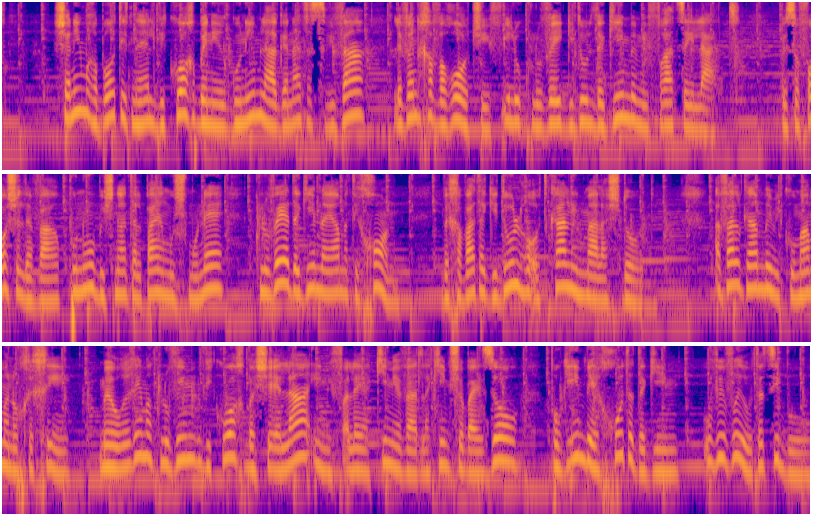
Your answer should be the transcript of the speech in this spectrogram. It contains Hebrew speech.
שנים רבות התנהל ויכוח בין ארגונים להגנת הסביבה לבין חברות שהפעילו כלובי גידול דגים במפרץ אילת. בסופו של דבר פונו בשנת 2008 כלובי הדגים לים התיכון, וחוות הגידול הועתקה לנמל אשדוד. אבל גם במיקומם הנוכחי, מעוררים הכלובים ויכוח בשאלה אם מפעלי הכימיה והדלקים שבאזור פוגעים באיכות הדגים ובבריאות הציבור.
